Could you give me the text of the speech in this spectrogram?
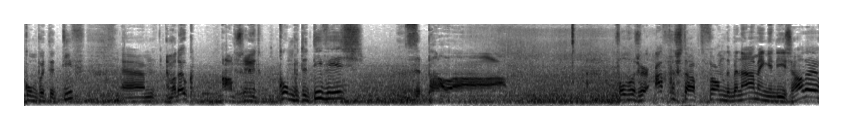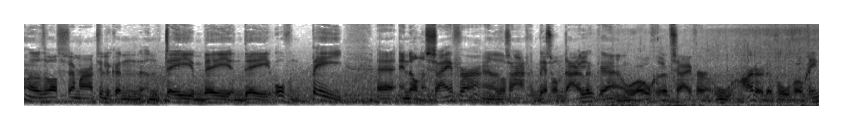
competitief. Um, en wat ook absoluut competitief is, de power. Is weer afgestapt van de benamingen die ze hadden. Want dat was zeg maar, natuurlijk een, een T, een B, een D of een P eh, en dan een cijfer. En dat was eigenlijk best wel duidelijk. Hè. Hoe hoger het cijfer, hoe harder de Volvo ging.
